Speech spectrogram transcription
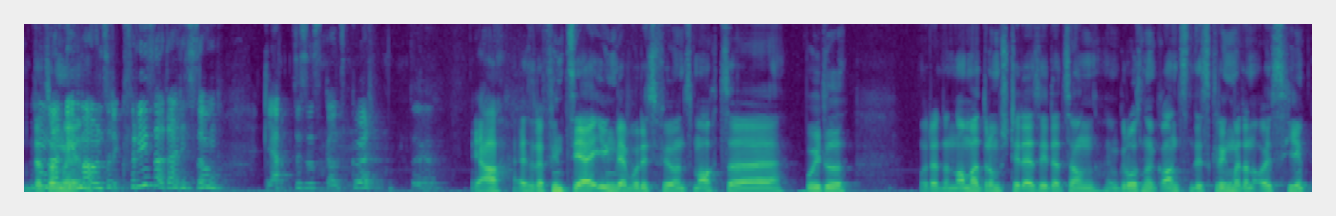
Da Dann sagen nehmen wir wir, unsere Gefrieser, da ich sagen. Ich glaube, das ist ganz gut. Ja, also da findet sich auch irgendwer, wo das für uns macht, so ein Beutel oder der Name drum steht. Also ich würde sagen, im Großen und Ganzen, das kriegen wir dann alles hin.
